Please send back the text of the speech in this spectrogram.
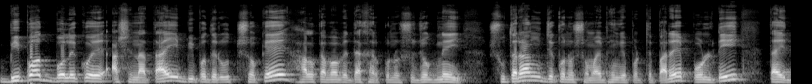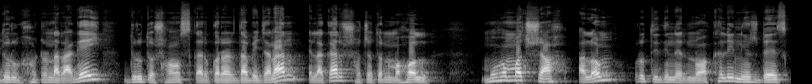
বিপদ বলে কয়ে আসে না তাই বিপদের উৎসকে হালকাভাবে দেখার কোনো সুযোগ নেই। সুতরাং যে কোনো সময় ভেঙে পড়তে পারে পোলটি তাই দুর্ঘটনার আগেই দ্রুত সংস্কার করার দাবি জানান এলাকার সচেতন মহল। মোহাম্মদ শাহ আলম, প্রতিদিনের নোয়াখালী নিউজ ডেস্ক।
